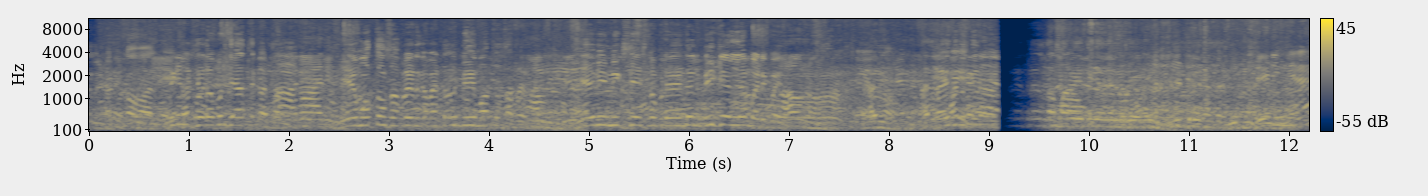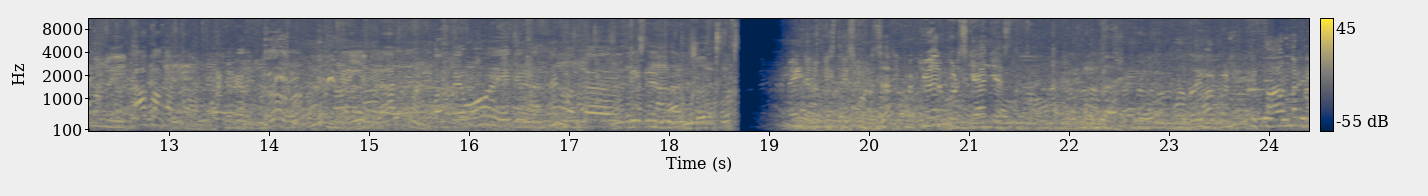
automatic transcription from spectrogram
కట్టేటప్పుడు జాగ్రత్త కట్టాలి ఏ మొత్తం సపరేట్గా పెట్టాలి బి మొత్తం సపరేట్ ఏవి మిక్స్ చేసినప్పుడు ఏంటంటే మీకే వెళ్ళాం పడిపోయింది అది- అది రైతు కొంతేమో ఏ గ్రేడ్ అంటే కొంత బి గ్రేడ్. నైంటీ రూపీస్ తీసుకోండి సార్ ఇప్పుడు క్యూఆర్ కోడ్ స్కాన్ చేస్తాం ఫార్మర్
